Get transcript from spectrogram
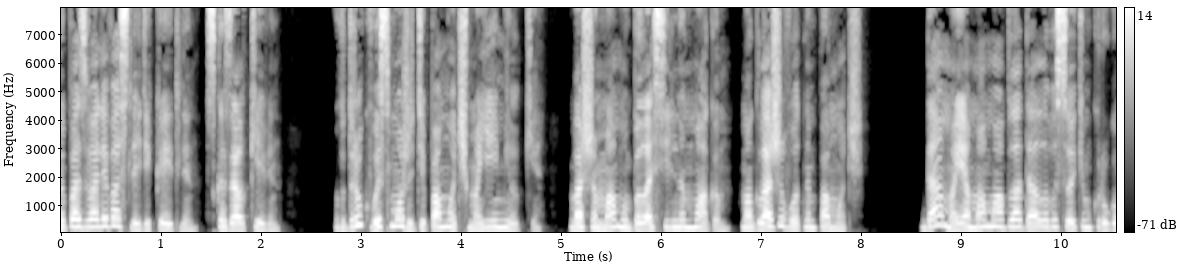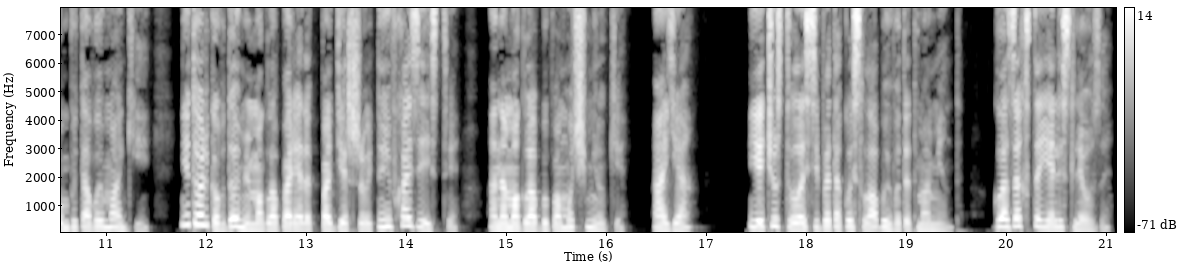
«Мы позвали вас, леди Кейтлин», — сказал Кевин. «Вдруг вы сможете помочь моей Милке? Ваша мама была сильным магом, могла животным помочь». «Да, моя мама обладала высоким кругом бытовой магии. Не только в доме могла порядок поддерживать, но и в хозяйстве. Она могла бы помочь Милке. А я? Я чувствовала себя такой слабой в этот момент. В глазах стояли слезы.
